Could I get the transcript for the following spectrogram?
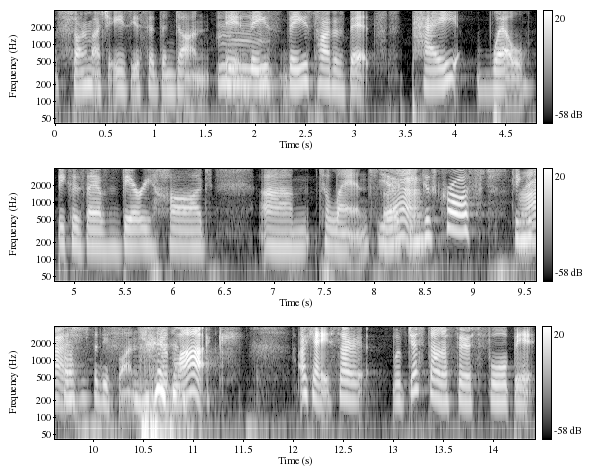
so much easier said than done. It, these these type of bets pay well because they are very hard um, to land. So Yeah. fingers crossed, fingers Right. crossed for this one. Good luck. Okay, so we've just done a first four bet,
